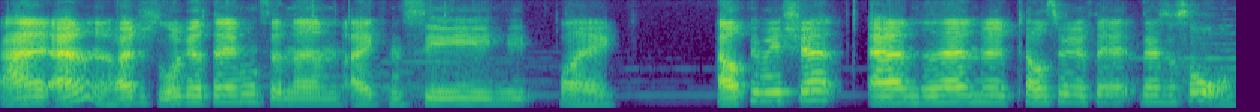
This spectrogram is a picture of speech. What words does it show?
I I don't know. I just look at things and then I can see like alchemy shit, and then it tells me if they, there's a soul.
